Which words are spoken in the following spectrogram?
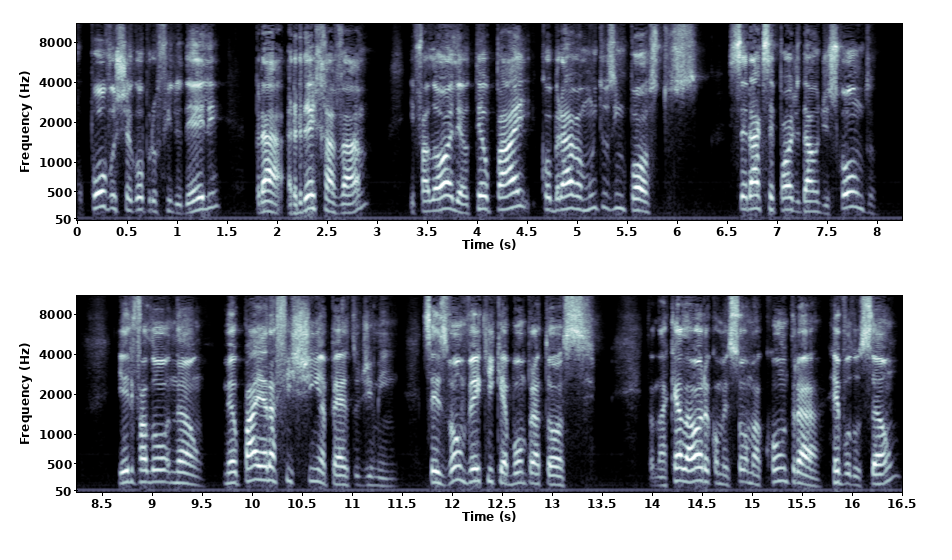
o povo chegou para o filho dele, para Rehavam, e falou: Olha, o teu pai cobrava muitos impostos. Será que você pode dar um desconto? E ele falou: Não, meu pai era fichinha perto de mim. Vocês vão ver o que é bom para tosse. Então, naquela hora começou uma contra-revolução.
